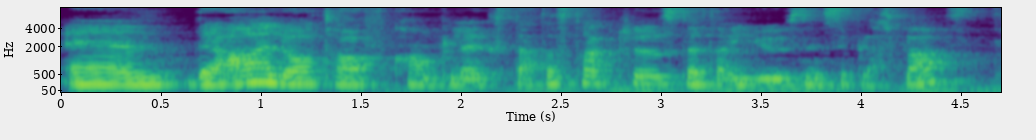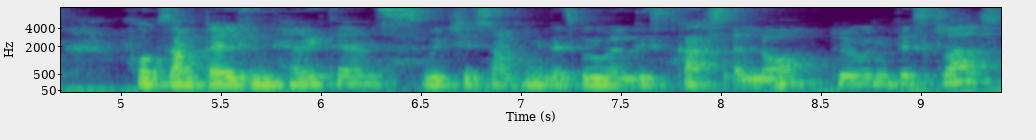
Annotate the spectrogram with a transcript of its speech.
and there are a lot of complex data structures that are used in C++. For example, inheritance, which is something that we will discuss a lot during this class,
